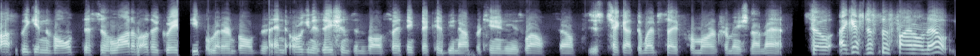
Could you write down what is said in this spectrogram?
possibly get involved. There's a lot of other great people that are involved and organizations involved. So I think that could be an opportunity as well. So just check out the website for more information on that. So I guess just a final note,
